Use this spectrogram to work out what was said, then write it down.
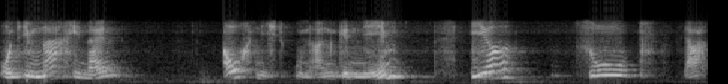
und im Nachhinein auch nicht unangenehm, eher so, ja,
